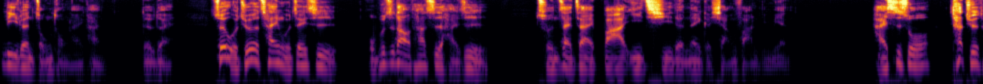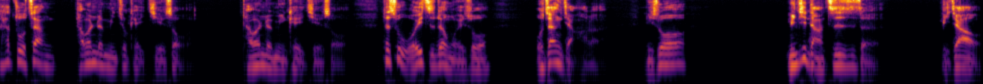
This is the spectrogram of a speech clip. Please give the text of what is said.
历任总统来看，对不对？所以我觉得蔡英文这一次，我不知道他是还是存在在八一七的那个想法里面。还是说他觉得他做这样，台湾人民就可以接受了？台湾人民可以接受，但是我一直认为说，我这样讲好了，你说民进党支持者比较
